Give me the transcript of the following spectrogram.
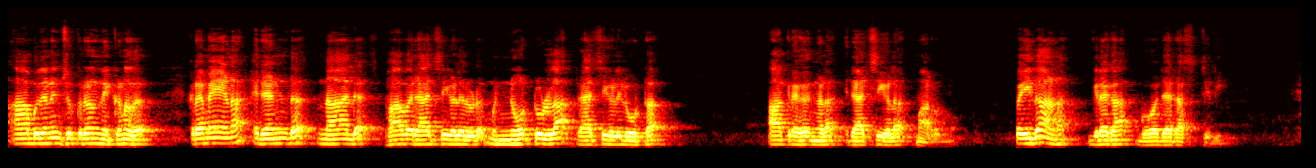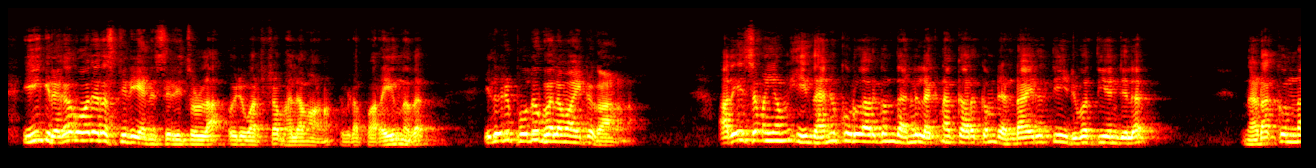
ആ ബുധനും ശുക്രനും നിൽക്കുന്നത്. ക്രമേണ രണ്ട് നാല് ഭാവരാശികളിലൂടെ മുന്നോട്ടുള്ള രാശികളിലോട്ട് ആ ഗ്രഹങ്ങൾ രാശികൾ മാറുന്നു. അപ്പം ഇതാണ് ഗ്രഹ സ്ഥിതി ഈ ഗ്രഹഗോചര സ്ഥിതി അനുസരിച്ചുള്ള ഒരു വർഷഫലമാണ് ഇവിടെ പറയുന്നത്. ഇതൊരു പൊതുഫലമായിട്ട് കാണണം. അതേസമയം ഈ ധനുക്കുറുകാർക്കും ധനു ലഗ്നക്കാർക്കും രണ്ടായിരത്തി ഇരുപത്തിയഞ്ചിൽ നടക്കുന്ന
